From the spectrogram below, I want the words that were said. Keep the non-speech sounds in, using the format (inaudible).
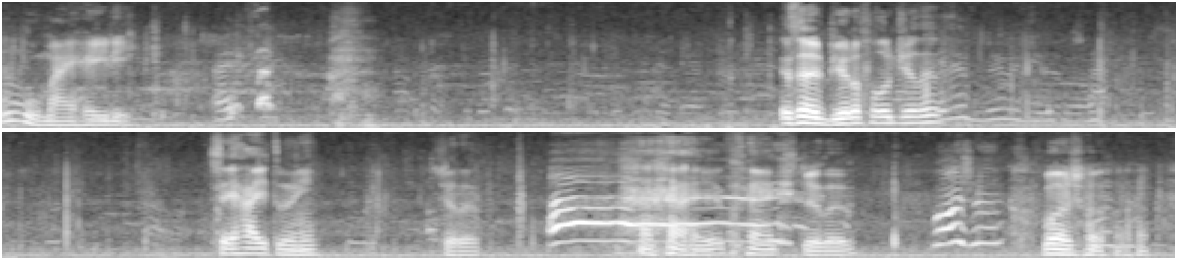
Ooh, my Haiti. (laughs) Isn't it beautiful, Judith? It is really beautiful. Say hi to me, Judith. Hi! (laughs) Thanks, Judith. Bonjour. Bonjour. (laughs)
